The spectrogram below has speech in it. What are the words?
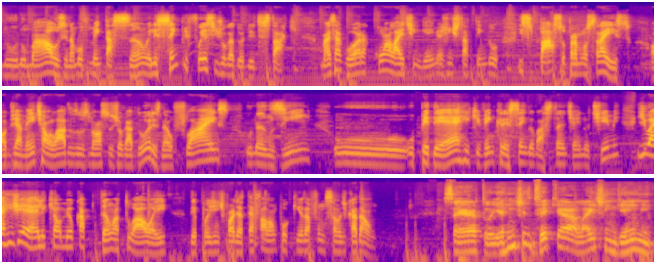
no, no mouse, na movimentação, ele sempre foi esse jogador de destaque. Mas agora, com a Lighting Game, a gente está tendo espaço para mostrar isso obviamente ao lado dos nossos jogadores, né? O Flyings, o Nanzin, o, o PDR, que vem crescendo bastante aí no time, e o RGL, que é o meu capitão atual aí. Depois a gente pode até falar um pouquinho da função de cada um. Certo, e a gente vê que a Lighting Game,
